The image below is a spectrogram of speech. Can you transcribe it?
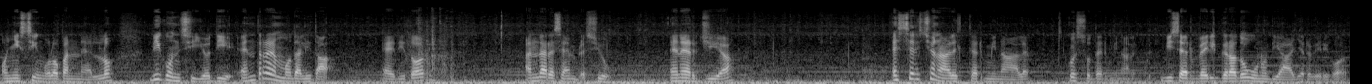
ogni singolo pannello, vi consiglio di entrare in modalità editor, andare sempre su energia e selezionare il terminale, questo terminale qui. Vi serve il grado 1 di Ayer, vi ricordo.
